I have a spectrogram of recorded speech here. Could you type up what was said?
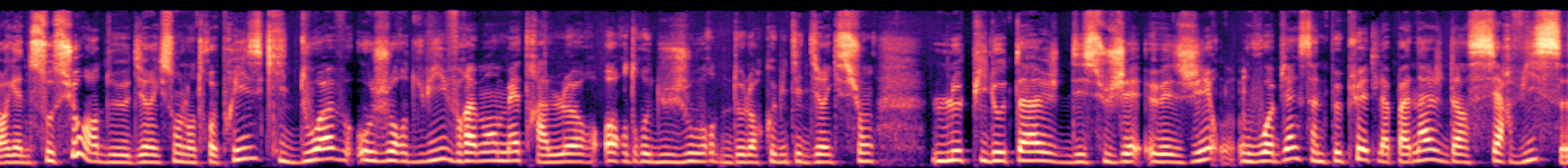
organes sociaux hein, de direction de l'entreprise qui doivent aujourd'hui vraiment mettre à leur ordre du jour de leur comité de direction le pilotage des sujets ESG. On voit bien que ça ne peut plus être l'apanage d'un service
